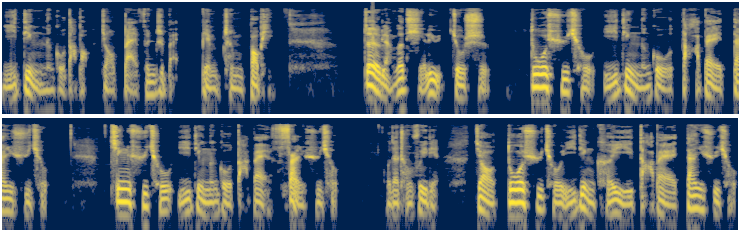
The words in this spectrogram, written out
一定能够打爆，叫百分之百变成爆品。这两个铁律就是：多需求一定能够打败单需求，精需求一定能够打败泛需求。我再重复一点，叫多需求一定可以打败单需求，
